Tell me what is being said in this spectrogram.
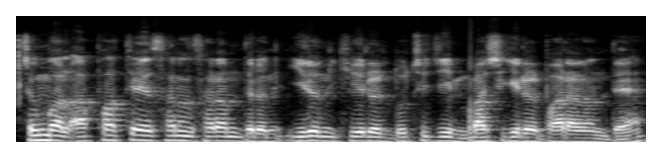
정말 아파트에 사는 사람들은 이런 기회를 놓치지 마시기를 바라는데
